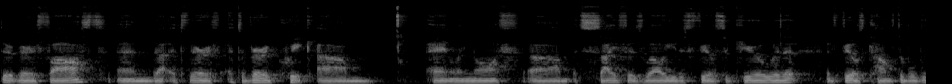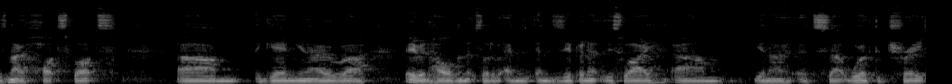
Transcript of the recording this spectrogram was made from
did it very fast, and uh, it's very it's a very quick um, handling knife. Um, it's safe as well. You just feel secure with it. It feels comfortable. There's no hot spots. Um, again, you know, uh, even holding it sort of and, and zipping it this way, um, you know, it's uh, worked a treat.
